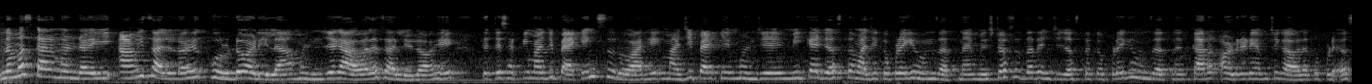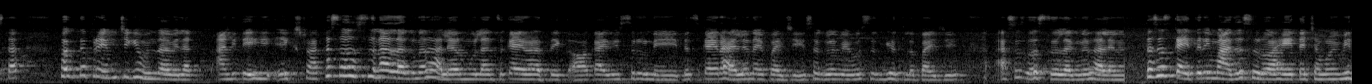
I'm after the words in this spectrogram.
नमस्कार मंडळी आम्ही चाललेलो आहे कुर्डवाडीला म्हणजे गावाला चाललेलो आहे. त्याच्यासाठी माझी पॅकिंग सुरू आहे. माझी पॅकिंग म्हणजे मी काय जास्त माझे कपडे घेऊन जात नाही. मिस्टरसुद्धा त्यांचे जास्त कपडे घेऊन जात नाहीत कारण ऑलरेडी आमचे गावाला कपडे असतात. फक्त प्रेमची घेऊन जावे लागतात आणि तेही एक्स्ट्रा कसं असतं ना लग्न झाल्यावर मुलांचं काय राहते का? काय विसरू नये. त्याचं काय राहिलं नाही पाहिजे. सगळं व्यवस्थित घेतलं पाहिजे. असंच असतं लग्न झाल्यानंतर. तसंच काहीतरी माझं सुरू आहे. त्याच्यामुळे मी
